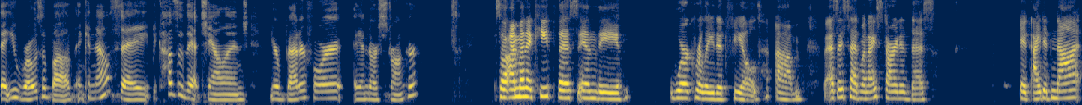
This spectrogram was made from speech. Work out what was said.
that you rose above and can now say because of that challenge you're better for it and are stronger so I'm going to keep this in the work related field. Um, but as I said, when I started this, it I did not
